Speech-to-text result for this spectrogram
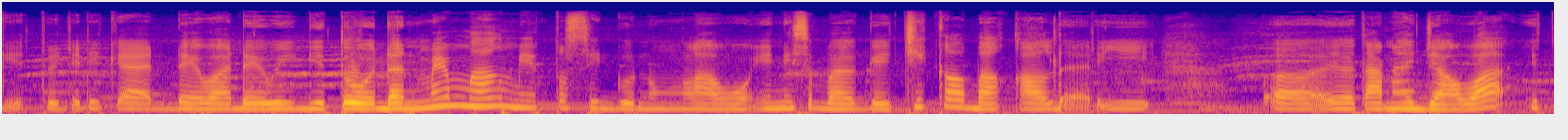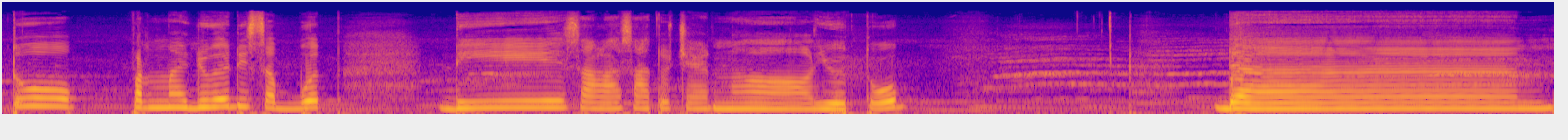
gitu. Jadi kayak dewa dewi gitu. Dan memang mitos si Gunung Lawu ini sebagai cikal bakal dari uh, tanah Jawa itu pernah juga disebut di salah satu channel YouTube. Dan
